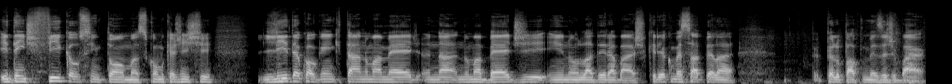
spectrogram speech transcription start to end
identifica os sintomas? Como que a gente lida com alguém que tá numa, med, na, numa bad e no ladeira abaixo? Queria começar pela, pelo papo mesa de bar.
